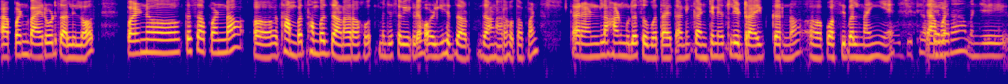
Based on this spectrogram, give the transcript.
आपण बाय रोड चाललेलो आहोत. पण कसं आपण ना थांबत थांबत जाणार आहोत. म्हणजे सगळीकडे हॉल घेत जा जाणार आहोत आपण. कारण लहान मुलं सोबत आहेत आणि कंटिन्युअसली ड्राईव्ह करणं पॉसिबल नाही आहे जिथे त्यामुळे ना म्हणजे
